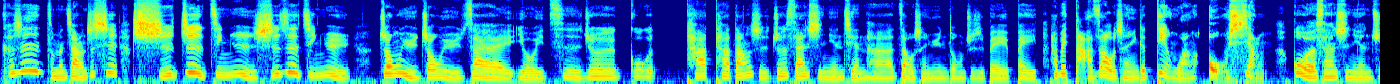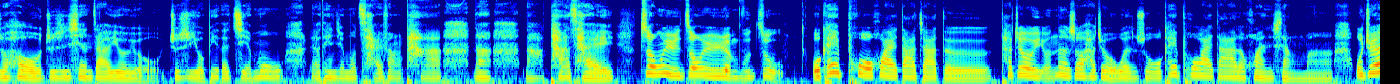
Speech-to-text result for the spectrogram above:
可是怎么讲？就是时至今日，时至今日，终于终于在有一次，就是过他他当时就是三十年前，他造成运动就是被被他被打造成一个电玩偶像。过了三十年之后，就是现在又有就是有别的节目聊天节目采访他，那那他才终于终于忍不住。我可以破坏大家的，他就有那时候他就有问说，我可以破坏大家的幻想吗？我觉得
